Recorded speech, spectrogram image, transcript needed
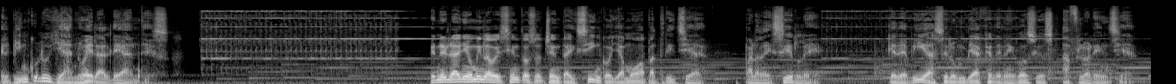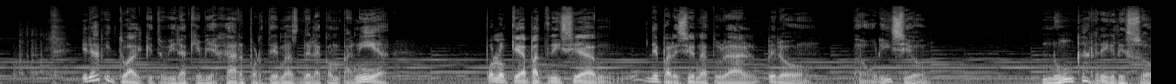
El vínculo ya no era el de antes. En el año 1985 llamó a Patricia para decirle que debía hacer un viaje de negocios a Florencia. Era habitual que tuviera que viajar por temas de la compañía, por lo que a Patricia le pareció natural, pero Mauricio nunca regresó.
